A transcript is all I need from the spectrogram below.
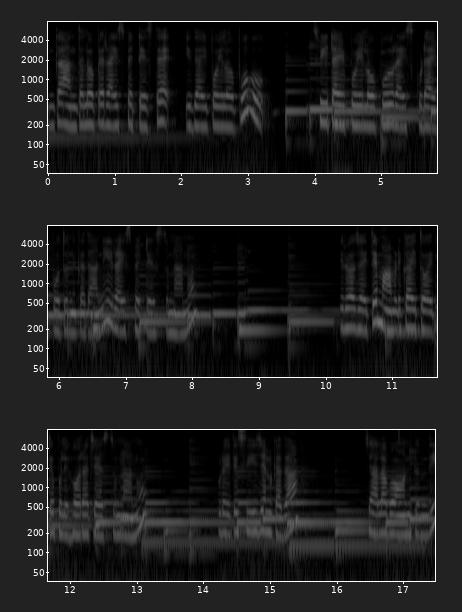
ఇంకా అంతలోపే రైస్ పెట్టేస్తే ఇది అయిపోయేలోపు స్వీట్ అయిపోయేలోపు రైస్ కూడా అయిపోతుంది కదా అని రైస్ పెట్టేస్తున్నాను. ఈరోజు అయితే మామిడికాయతో అయితే పులిహోర చేస్తున్నాను. ఇప్పుడైతే సీజన్ కదా. చాలా బాగుంటుంది.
